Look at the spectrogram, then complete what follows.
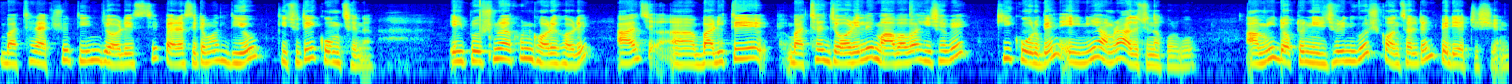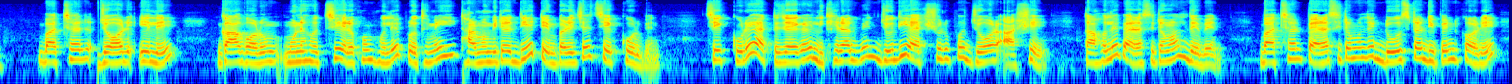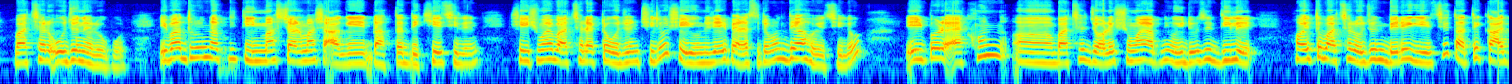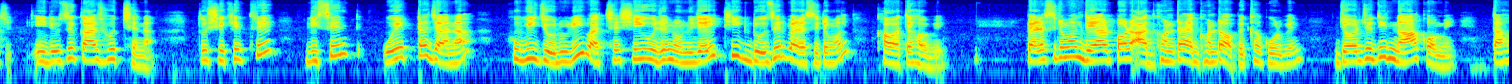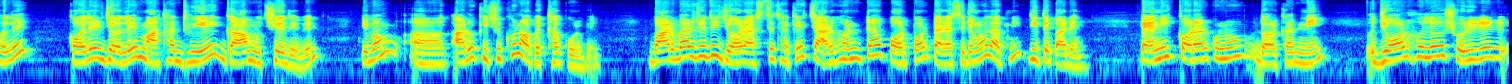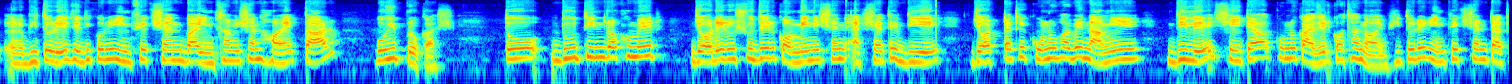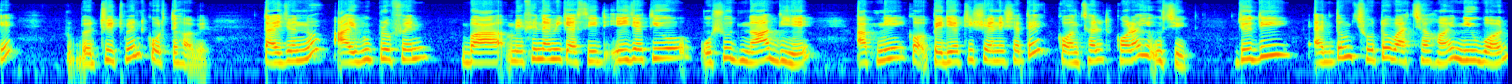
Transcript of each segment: বাচ্চার একশো তিন জ্বর এসছে, প্যারাসিটামল দিয়েও কিছুতেই কমছে না। এই প্রশ্ন এখন ঘরে ঘরে। আজ বাড়িতে বাচ্চার জ্বর এলে মা বাবা হিসেবে কি করবেন এই নিয়ে আমরা আলোচনা করব। আমি doctor Nirjharini Ghosh consultant paediatrician বাচ্চার জ্বর এলে গা গরম মনে হচ্ছে এরকম হলে প্রথমেই থার্মোমিটার দিয়ে টেম্পারেচার চেক করবেন। চেক করে একটা জায়গায় লিখে রাখবেন, যদি একশোর উপর জ্বর আসে, তাহলে প্যারাসিটামল দেবেন। বাচ্চার প্যারাসিটামলের ডোজটা ডিপেন্ড করে বাচ্চার ওজনের ওপর এবার ধরুন আপনি তিন মাস, চার মাস আগে ডাক্তার দেখিয়েছিলেন, সেই সময় বাচ্চার একটা ওজন ছিল, সেই অনুযায়ী প্যারাসিটামল দেওয়া হয়েছিল। এইপর এখন বাচ্চার জ্বরের সময় আপনি ওই ডোজে দিলে হয়তো বাচ্চার ওজন বেড়ে গিয়েছে, তাতে কাজ, এই ডোজে কাজ হচ্ছে না। তো সেক্ষেত্রে রিসেন্ট ওয়েটটা জানা খুবই জরুরি বাচ্চার সেই ওজন অনুযায়ী ঠিক ডোজের প্যারাসিটামল খাওয়াতে হবে। প্যারাসিটামল দেওয়ার পর আধ ঘণ্টা, এক ঘণ্টা অপেক্ষা করবেন। জ্বর যদি না কমে, তাহলে কলের জলে মাথা ধুয়ে গা মুছিয়ে দেবেন এবং আরও কিছুক্ষণ অপেক্ষা করবেন। বারবার যদি জ্বর আসতে থাকে, চার ঘণ্টা পর পর প্যারাসিটামল আপনি দিতে পারেন। প্যানিক করার কোনো দরকার নেই। জ্বর হলো শরীরের ভিতরে যদি কোনো ইনফেকশন বা ইনফ্লামেশন হয়, তার বহিঃপ্রকাশ। তো দু তিন রকমের জ্বরের ওষুধের কম্বিনেশন একসাথে দিয়ে জ্বরটাকে কোনোভাবে নামিয়ে দিলে সেইটা কোনো কাজের কথা নয়। ভিতরের ইনফেকশনটাকে ট্রিটমেন্ট করতে হবে। তাই জন্য আইবুপ্রোফেন বা মেফেনামিক অ্যাসিড এই জাতীয় ওষুধ না দিয়ে আপনি পেডিয়াট্রিশিয়ানের সাথে কনসাল্ট করাই উচিত। যদি একদম ছোট বাচ্চা হয় নিউবর্ন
